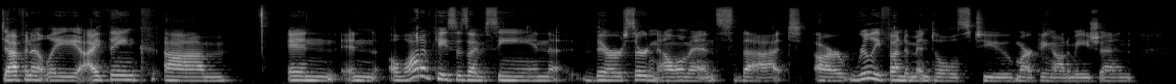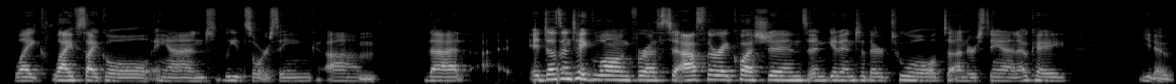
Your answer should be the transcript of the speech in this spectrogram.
Definitely, I think. Um in in a lot of cases I've seen there are certain elements that are really fundamentals to marketing automation, like life cycle and lead sourcing. Um, that it doesn't take long for us to ask the right questions and get into their tool to understand. Okay, you know,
